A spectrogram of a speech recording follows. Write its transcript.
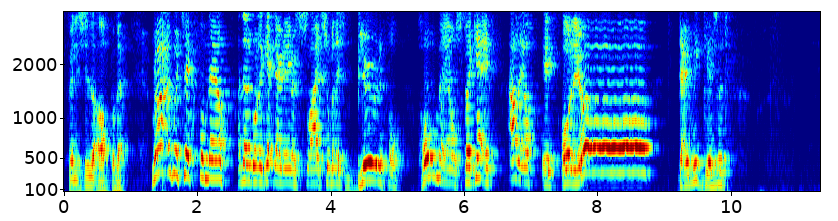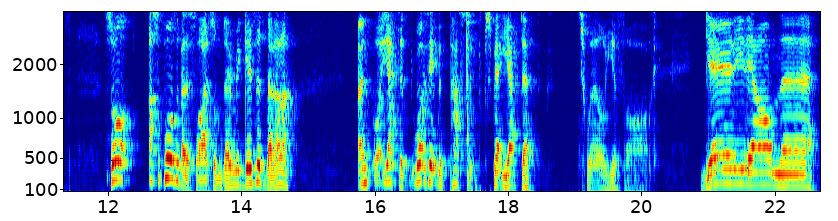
finishes it off, doesn't it? Right, I'm going to take a thumbnail and then I'm going to get down here and slide some of this beautiful homemade spaghetti aglio e olio down me gizzard. So, I suppose I better slide some down me gizzard then, Anna. And what you have to, what is it with pasta spaghetti? You have to twirl your fork. Get it on there.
